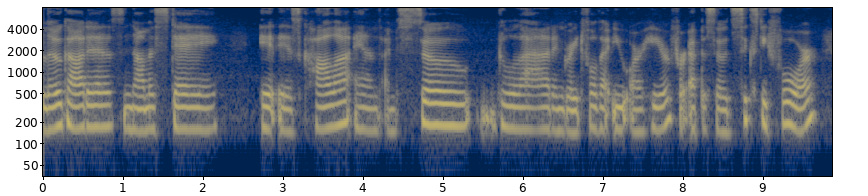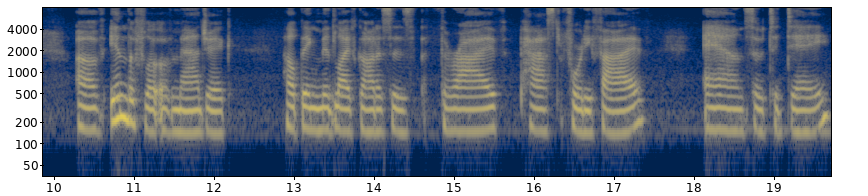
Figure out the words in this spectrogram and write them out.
Hello, Goddess. Namaste. It is Kala, and I'm so glad and grateful that you are here for episode 64 of In the Flow of Magic, helping midlife goddesses thrive past 45. And so today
